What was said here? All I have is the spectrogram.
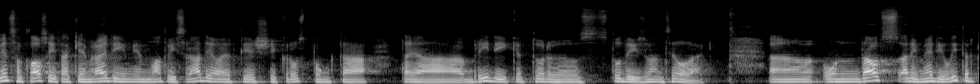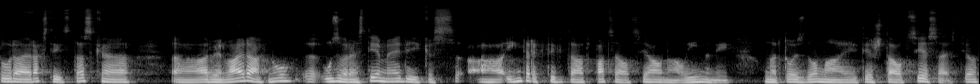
viens no klausītākajiem raidījumiem Latvijas radio ir tieši krustpunktā tajā brīdī, kad tur uz studiju zvana cilvēki. Uh, Un daudz arī mediju literatūrā ir rakstīts tas, ka uh, arvien vairāk nu, uzvarēs tie mediji, kas interaktivitāti pacels jaunā līmenī. Un ar to es domāju tieši tautas iesaist. Jo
